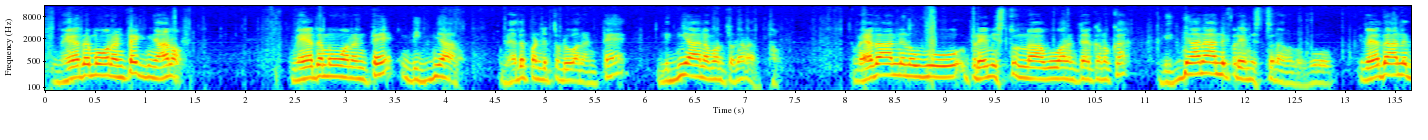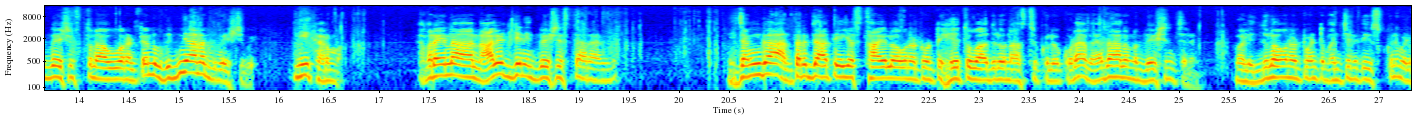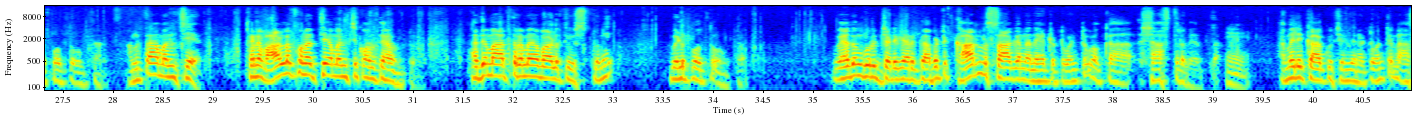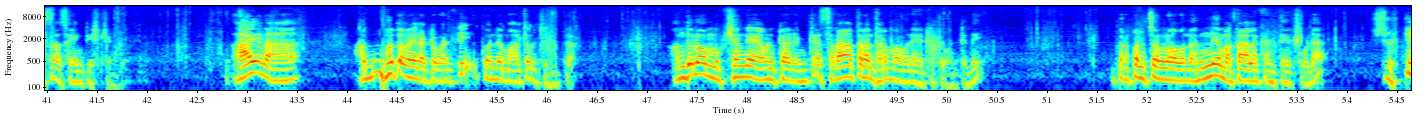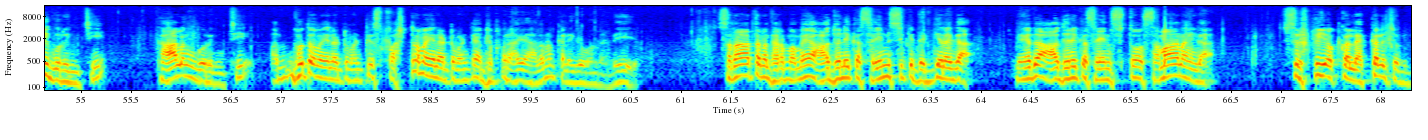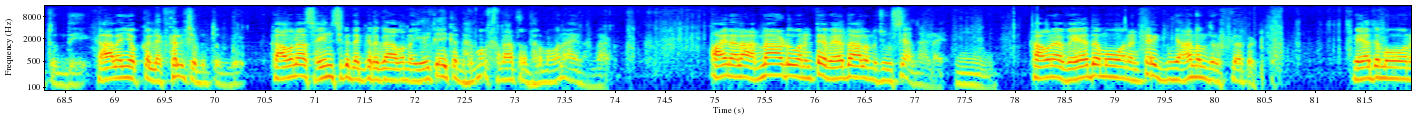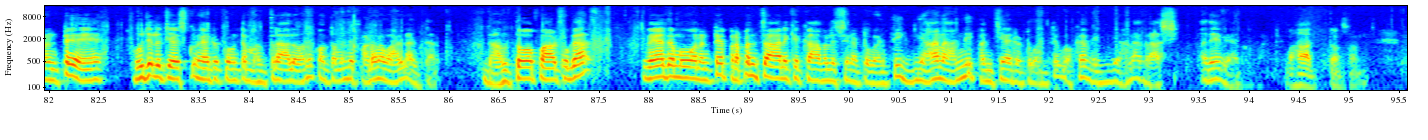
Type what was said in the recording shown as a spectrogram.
వేదము అనంటే జ్ఞానం. వేదము అనంటే విజ్ఞానం. వేద పండితుడు అనంటే విజ్ఞానవంతుడు అని అర్థం. వేదాన్ని నువ్వు ప్రేమిస్తున్నావు అనంటే కనుక విజ్ఞానాన్ని ప్రేమిస్తున్నావు నువ్వు వేదాన్ని ద్వేషిస్తున్నావు అని అంటే నువ్వు విజ్ఞాన ద్వేషివి నీ కర్మ. ఎవరైనా నాలెడ్జ్ని ద్వేషిస్తారా అండి? నిజంగా అంతర్జాతీయ స్థాయిలో ఉన్నటువంటి హేతువాదులు నాస్తికులు కూడా వేదాలను ద్వేషించరండి. వాళ్ళు ఇందులో ఉన్నటువంటి మంచిని తీసుకుని వెళ్ళిపోతూ ఉంటారు. అంతా మంచే కానీ వాళ్ళకు నచ్చే మంచి కొంతే ఉంటుంది. అది మాత్రమే వాళ్ళు తీసుకుని వెళ్ళిపోతూ ఉంటారు. వేదం గురించి అడిగారు కాబట్టి కార్ల్ సాగన్ అనేటటువంటి ఒక శాస్త్రవేత్త. అమెరికాకు చెందినటువంటి నాసా సైంటిస్ట్ అండి. ఆయన అద్భుతమైనటువంటి కొన్ని మాటలు చెబుతాడు అందులో ముఖ్యంగా ఏమంటాడంటే సనాతన ధర్మం అనేటటువంటిది. ప్రపంచంలో ఉన్న అన్ని మతాల కంటే కూడా సృష్టి గురించి కాలం గురించి అద్భుతమైనటువంటి స్పష్టమైనటువంటి అభిప్రాయాలను కలిగి ఉన్నది. సనాతన ధర్మమే ఆధునిక సైన్స్కి దగ్గరగా లేదా ఆధునిక సైన్స్తో సమానంగా సృష్టి యొక్క లెక్కలు చెబుతుంది కాలం యొక్క లెక్కలు చెబుతుంది. కావున సైన్స్కి దగ్గరగా ఉన్న ఏకైక ధర్మం సనాతన ధర్మం అని ఆయన అన్నాడు. ఆయన అలా అన్నాడు అనంటే వేదాలను చూసి అన్నాడు ఆయన. కావున వేదము అనంటే జ్ఞానం దృష్టిలో పెట్టుకో. వేదము అనంటే పూజలు చేసుకునేటటువంటి మంత్రాలు అని కొంతమంది పడన వాళ్ళు అంటారు. దాంతో పాటుగా వేదము అనంటే ప్రపంచానికి కావలసినటువంటి జ్ఞానాన్ని పంచేటటువంటి ఒక విజ్ఞాన రాశి. అదే వేదం. మహా అద్భుతం స్వామి.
